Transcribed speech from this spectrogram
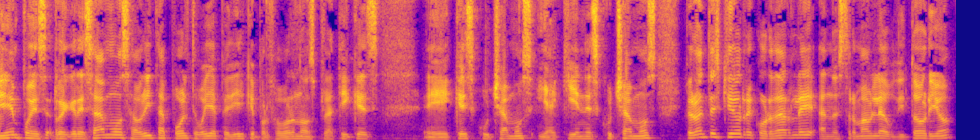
Bien, pues regresamos. Ahorita, Paul, te voy a pedir que por favor nos platiques eh, qué escuchamos y a quién escuchamos. Pero antes quiero recordarle a nuestro amable auditorio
